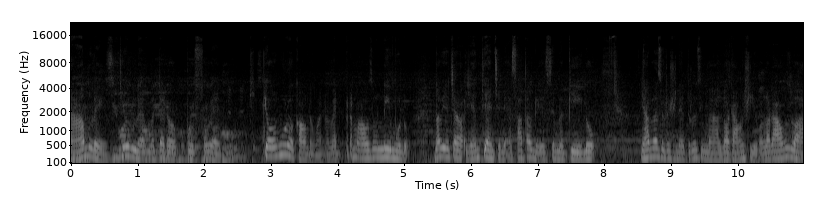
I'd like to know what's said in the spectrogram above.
နားမလဲတရုတ်လူလည်းမတက်တော့ပို့ဆိုးရပျော်ဖို့တော့ကောင်းတယ်ကွာဒါပေမဲ့ပထမအောင်ဆုံးနေမှုလို့နောက်ရကျတော့အရင်ပြန်ချင်တဲ့အစားတောက်တွေအစင်မပြေလို့ ညဘက်ဆိုလို့ရှိရင်သူတို့စီမှာ lockdown ရှိတယ်ပေါ့ lockdown ဆိုတာ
